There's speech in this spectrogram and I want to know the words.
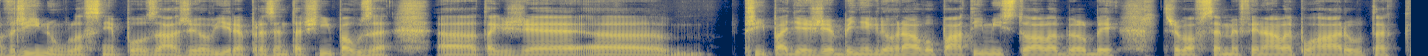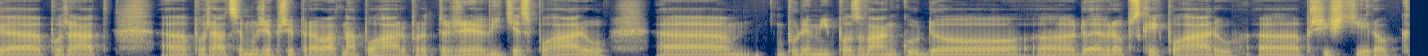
v říjnu vlastně po zářijové reprezentační pauze. Takže případě, že by někdo hrál o pátý místo, ale byl by třeba v semifinále poháru, tak eh, pořád, eh, pořád se může připravovat na pohár, protože vítěz poháru eh, bude mít pozvánku do, do evropských pohárů příští rok,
